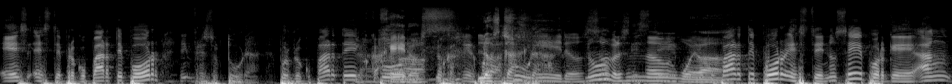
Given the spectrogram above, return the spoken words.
es este preocuparte por la infraestructura, por preocuparte Los por cajeros. los cajeros, por Los la basura, cajeros. ¿no? Una Este, por huevada. preocuparte por este, no sé, porque han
